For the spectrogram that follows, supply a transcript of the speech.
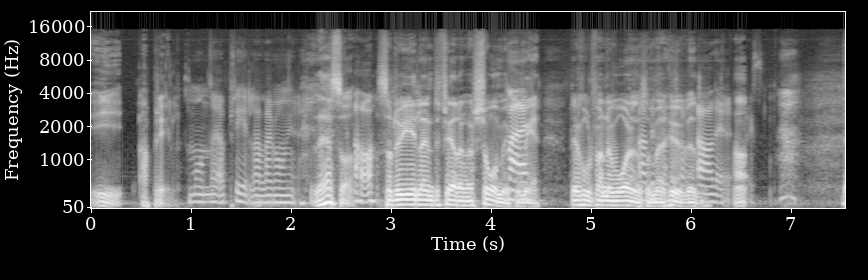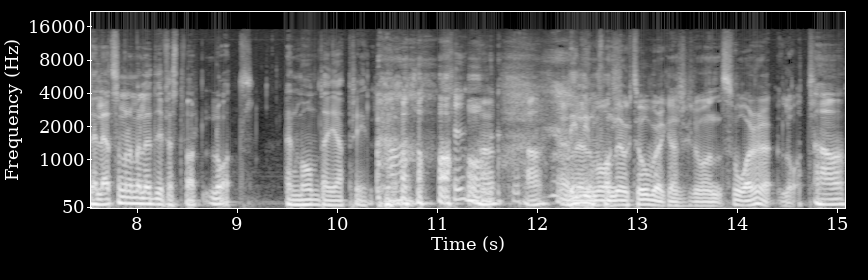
i april. måndag, april alla gånger. Det är så? Ja. Så du gillar inte fredagar så mycket Nej. mer? Det är fortfarande våren Ja, som är jag- huvud. Ja, det är det Ja. Det lät som en melodifestivallåt. En måndag i april. Ja, fint. Ja, Eller en måndag i oktober kanske skulle vara en svårare låt. Ja,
